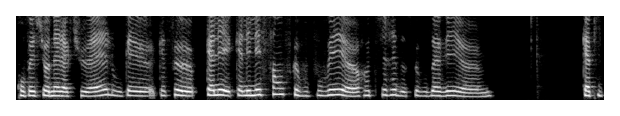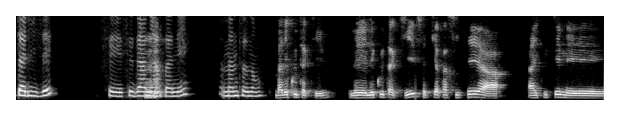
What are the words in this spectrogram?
professionnel actuel ou qu'est-ce quelle est quelle est l'essence que vous pouvez euh, retirer de ce que vous avez euh, capitalisé ces, ces dernières mhm. années maintenant? Bah, L'écoute active. L'écoute active, cette capacité à, à, écouter mes,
